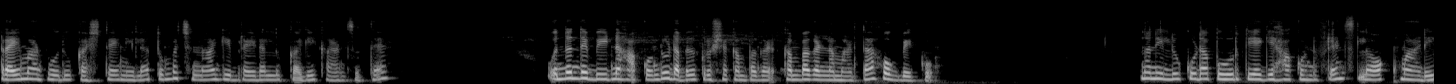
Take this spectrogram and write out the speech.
ಟ್ರೈ ಮಾಡ್ಬೋದು, ಕಷ್ಟ ಏನಿಲ್ಲ. ತುಂಬ ಚೆನ್ನಾಗಿ ಬ್ರೈಡಲ್ ಲುಕ್ಕಾಗಿ ಕಾಣಿಸುತ್ತೆ. ಒಂದೊಂದೇ ಬೀಡನ್ನ ಹಾಕ್ಕೊಂಡು ಡಬಲ್ ಕ್ರೋಶ ಕಂಬಗಳ ಕಂಬಗಳನ್ನ ಮಾಡ್ತಾ ಹೋಗಬೇಕು. ನಾನು ಇಲ್ಲೂ ಕೂಡ ಪೂರ್ತಿಯಾಗಿ ಹಾಕ್ಕೊಂಡು ಫ್ರೆಂಡ್ಸ್, ಲಾಕ್ ಮಾಡಿ,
